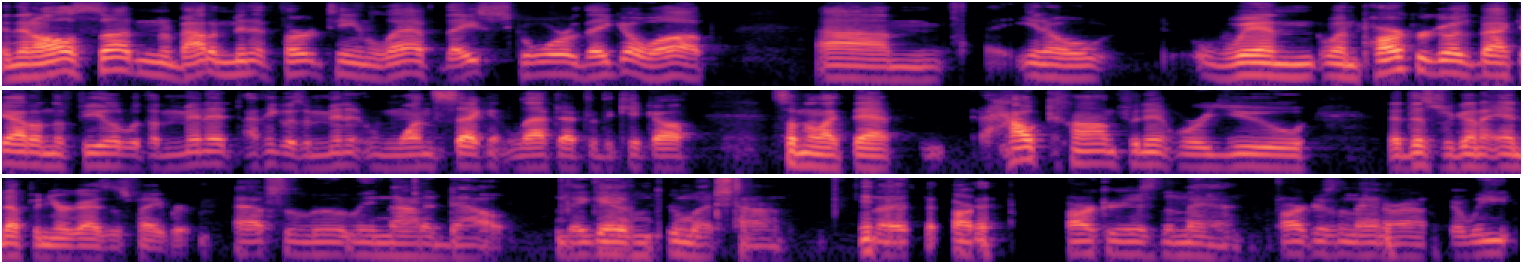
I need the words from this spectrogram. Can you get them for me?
And then all of a sudden, about a minute 13 left, they score, they go up. Um, you know, when when Parker goes back out on the field with a minute, I think it was a minute and one second left after the kickoff, something like that. How confident were you that this was going to end up in your guys' favorite? Absolutely not a doubt. They gave him too much time. Parker is the man. Parker's the man around here. We,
